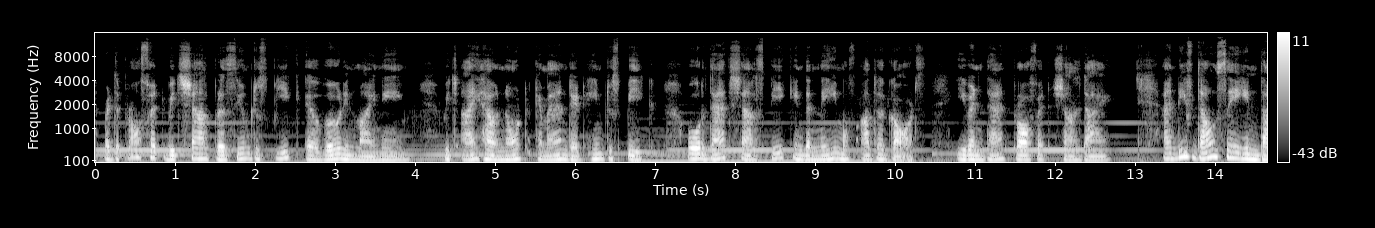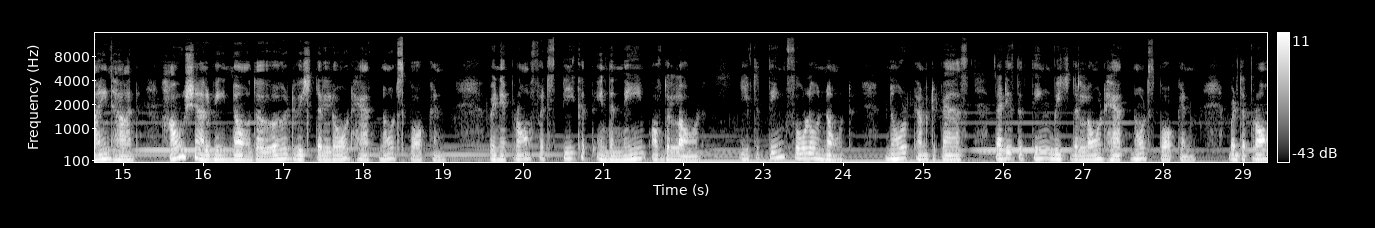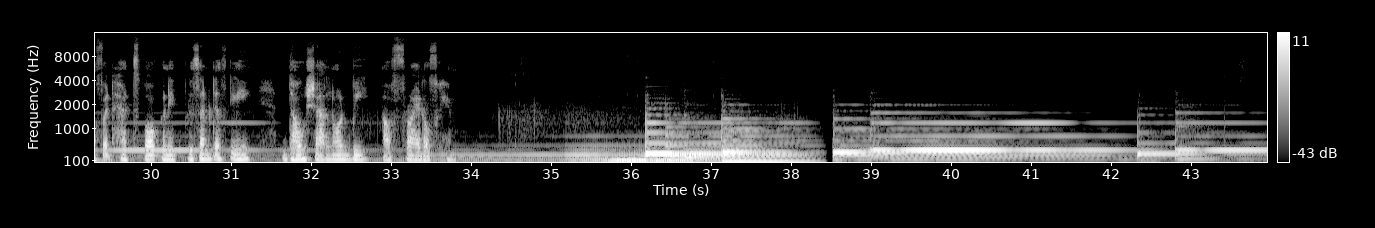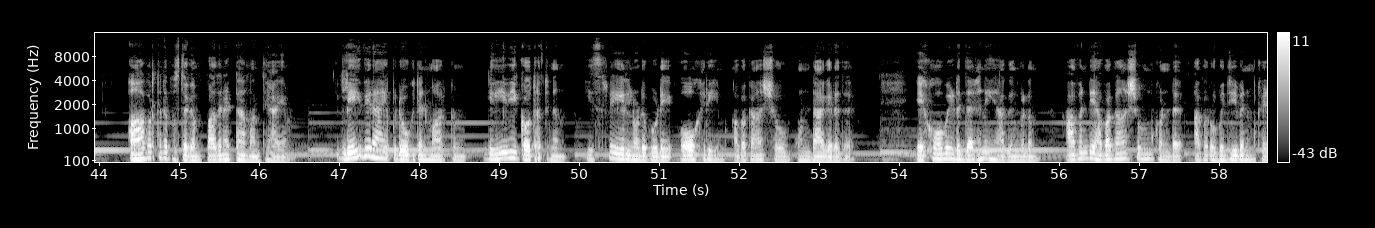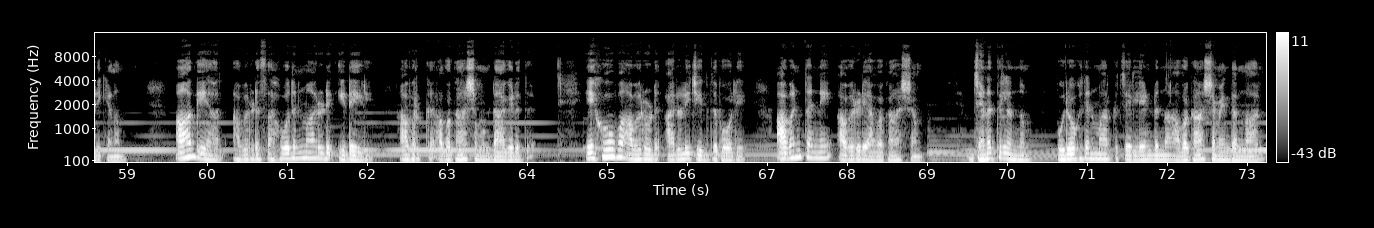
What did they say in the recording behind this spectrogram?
But the prophet which shall presume to speak a word in my name, which I have not commanded him to speak, or that shall speak in the name of other gods, even that prophet shall die. And if thou say in thine heart, How shall we know the word which the Lord hath not spoken? When a prophet speaketh in the name of the Lord, if the thing follow not, nor come to pass, that is the thing which the Lord hath not spoken, but the prophet hath spoken it presumptuously, thou shalt not be afraid of him. ആവർത്തന പുസ്തകം പതിനെട്ടാം അധ്യായം. ലേവ്യരായ പുരോഹിതന്മാർക്കും ലേവി ഗോത്രത്തിനും ഇസ്രയേലിനോട് കൂടെ ഓഹരിയും അവകാശവും ഉണ്ടാകരുത്. യഹോവയുടെ ദഹനയാഗങ്ങളും അവന്റെ അവകാശവും കൊണ്ട് അവർ ഉപജീവനം കഴിക്കണം. ആകയാൽ അവരുടെ സഹോദരന്മാരുടെ ഇടയിൽ അവർക്ക് അവകാശമുണ്ടാകരുത്. യഹോവ അവരോട് അരുളി ചെയ്തതുപോലെ അവൻ തന്നെ അവരുടെ അവകാശം. ജനത്തിൽ നിന്നും പുരോഹിതന്മാർക്ക് ചെല്ലേണ്ടുന്ന അവകാശം എന്തെന്നാൽ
